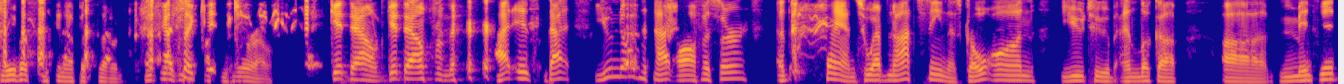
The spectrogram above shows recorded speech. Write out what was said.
favorite fucking episode. That guy's It's like, fucking hero. Get down, get down from there. That is that you know that that officer uh, fans who have not seen this go on YouTube and look up uh midget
